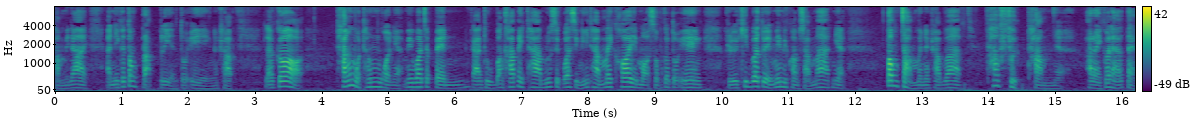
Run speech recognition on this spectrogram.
ทำไม่ได้ อันนี้ก็ต้องปรับเปลี่ยนตัวเองนะครับ แล้วก็ทั้งหมดทั้งมวลเนี่ยไม่ว่าจะเป็นการถูกบังคับให้ทำรู้สึกว่าสิ่งที่ทำไม่ค่อยเหมาะสมกับตัวเอง หรือคิดว่าตัวเองไม่มีความสามารถเนี่ยต้องจำไว้นะครับว่าถ้าฝึกทำเนี่ย อะไรก็แล้วแต่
